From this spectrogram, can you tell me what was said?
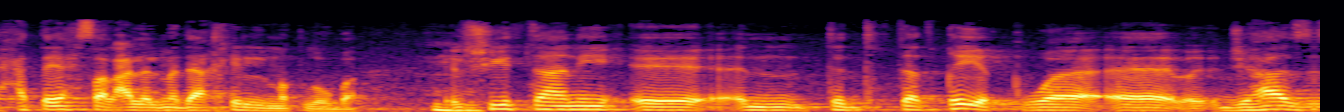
حتى يحصل على المداخيل المطلوبة. الشيء الثاني تدقيق وجهاز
